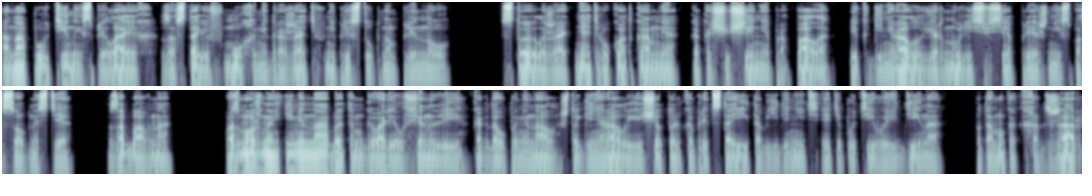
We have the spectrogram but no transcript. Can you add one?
Она паутиной сплела их, заставив мухами дрожать в неприступном плену. Стоило же отнять руку от камня, как ощущение пропало, и к генералу вернулись все прежние способности. Забавно. Возможно, именно об этом говорил Фенли, когда упоминал, что генералу еще только предстоит объединить эти пути воедино, потому как Хаджар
